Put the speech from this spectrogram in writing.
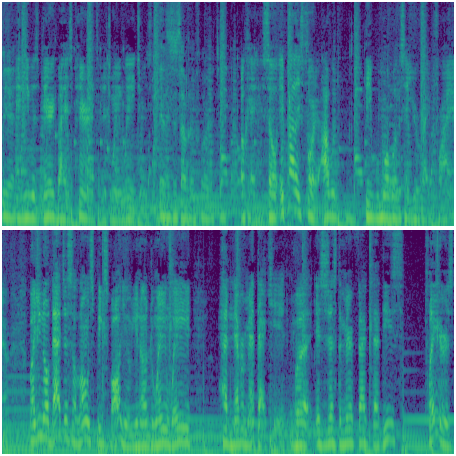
Yeah, and he was buried by his parents in a Dwyane Wade jersey. yeah, this just happened in Florida too. Okay, so it probably is Florida. I would be more willing to say you're right before I am. But you know, that just alone speaks volume. You know, Dwyane Wade had never met that kid. Yeah. But it's just the mere fact that these players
